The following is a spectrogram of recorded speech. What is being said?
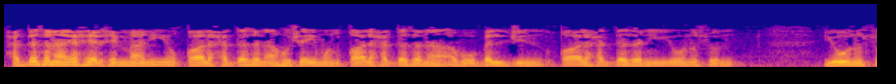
حدثنا يحيى الحماني قال حدثنا هشيم قال حدثنا أبو بلج قال حدثني يونس يونس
